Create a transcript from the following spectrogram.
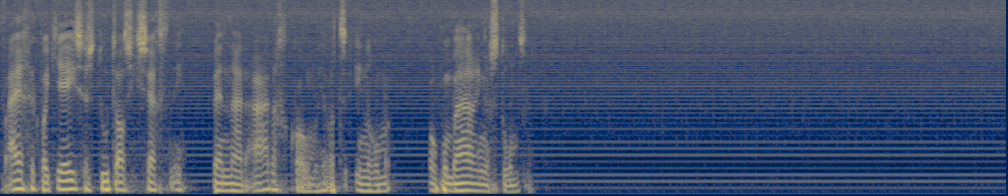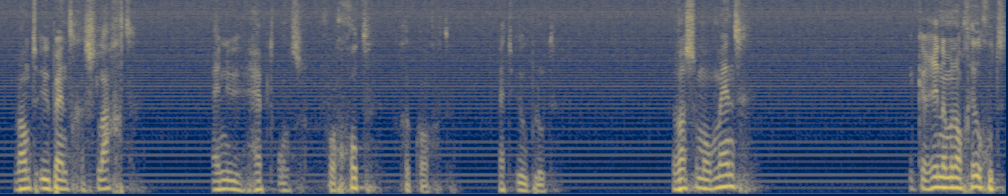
Of eigenlijk wat Jezus doet als hij zegt, ik ben naar de aarde gekomen, wat in openbaringen stond. Want u bent geslacht en u hebt ons voor God gekocht met uw bloed. Er was een moment ik herinner me nog heel goed,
